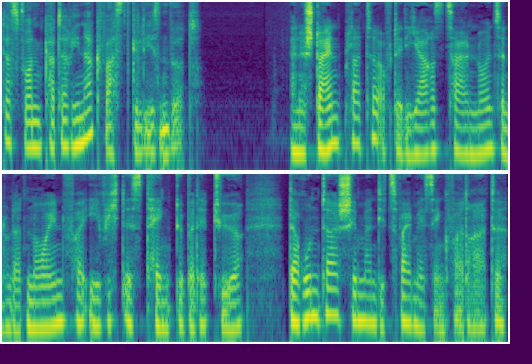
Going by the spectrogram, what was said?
das von Katharina Quast gelesen wird. Eine Steinplatte, auf der die Jahreszahl 1909 verewigt ist, hängt über der Tür. Darunter schimmern die zwei Messingquadrate.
